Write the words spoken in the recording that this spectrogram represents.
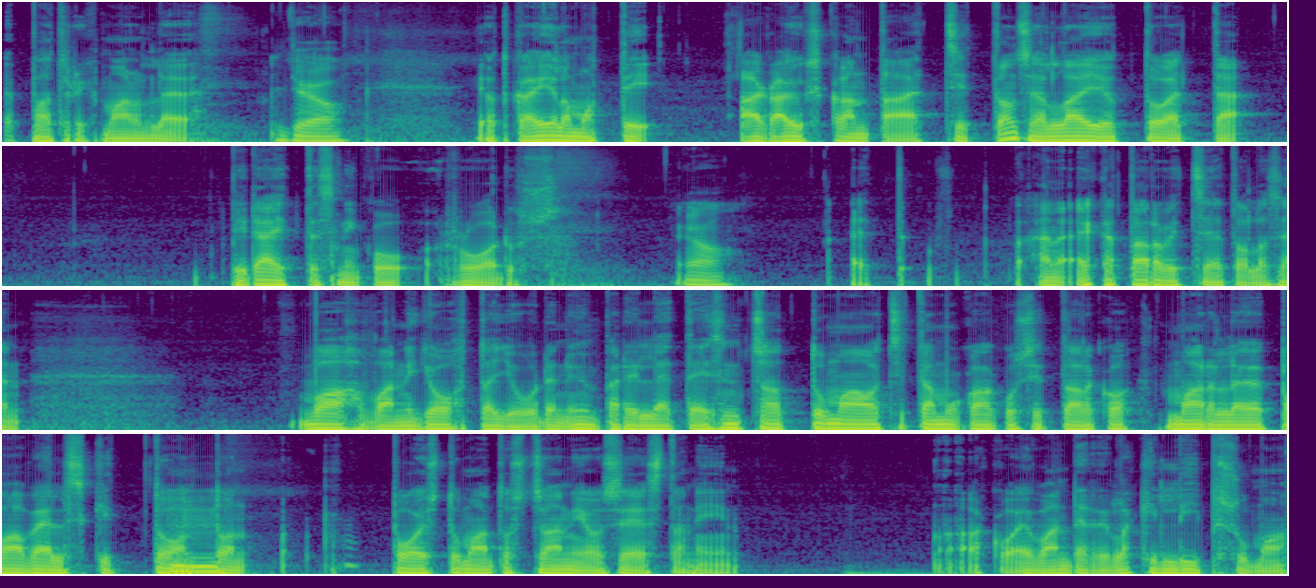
ja Patrick Marleau, Joo, jotka ilmoitti aika yksi kantaa, että sitten on sellainen juttu, että pidä itsesi niinku ruodussa. joo, Että hän ehkä tarvitsee tuollaisen vahvan johtajuuden ympärille, että ei se nyt sattumaa ole sitä mukaan, kun sitten alkoi Marlö, Pavelski, Tonton mm. poistumaan tuosta San Joseesta, niin alkoi Evanderillakin lipsumaan.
